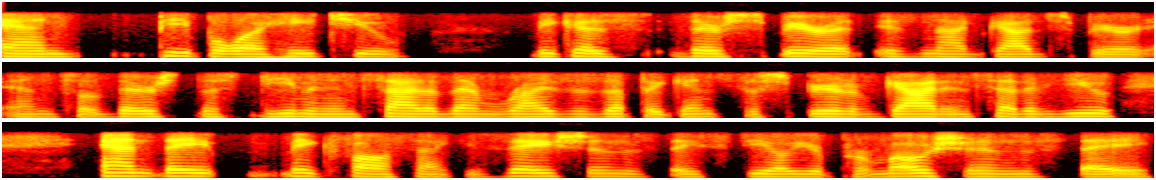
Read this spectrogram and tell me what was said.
and people uh, hate you because their spirit is not God's spirit. And so there's this demon inside of them rises up against the spirit of God instead of you. And they make false accusations, they steal your promotions, they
